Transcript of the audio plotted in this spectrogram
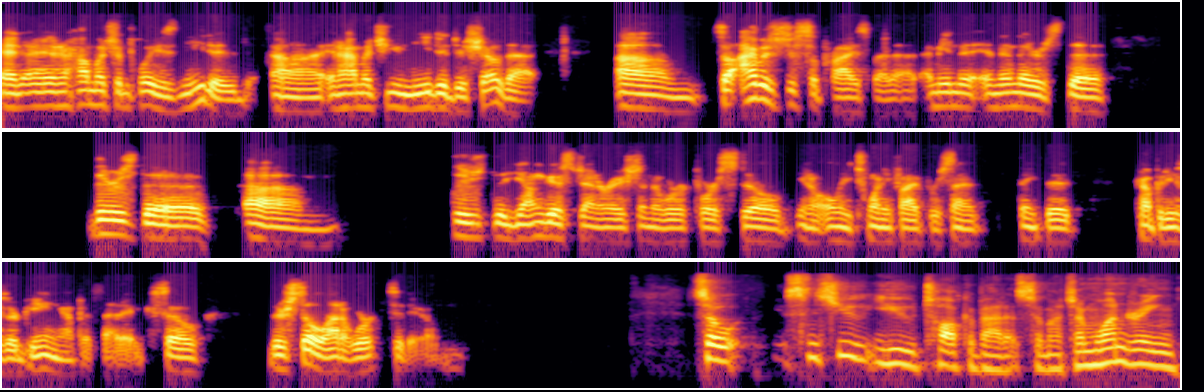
and, and how much employees needed uh, and how much you needed to show that um, so I was just surprised by that. I mean, and then there's the there's the um, there's the youngest generation in the workforce still. You know, only 25 percent think that companies are being empathetic. So there's still a lot of work to do. So since you you talk about it so much, I'm wondering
